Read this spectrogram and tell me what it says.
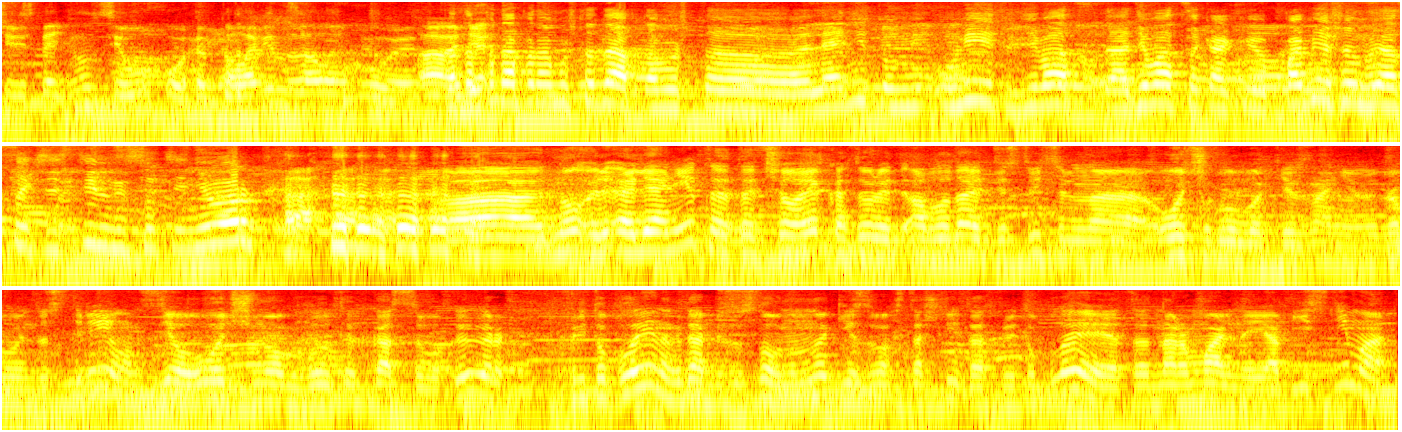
через пять минут все уходят, половина зала уходит. А, Это Ле- потому, потому что да, потому что Леонид уме- умеет одеваться, одеваться как побеженный на сексе стильный сутенер. А, ну, Ле- Леонид это человек, который обладает действительно очень глубокими знаниями игровой индустрии. Он сделал очень много крутых кассовых игр. Фри-то-плей иногда, безусловно, многие из вас тошнит от фри-то-плея, это нормально и объяснимо,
